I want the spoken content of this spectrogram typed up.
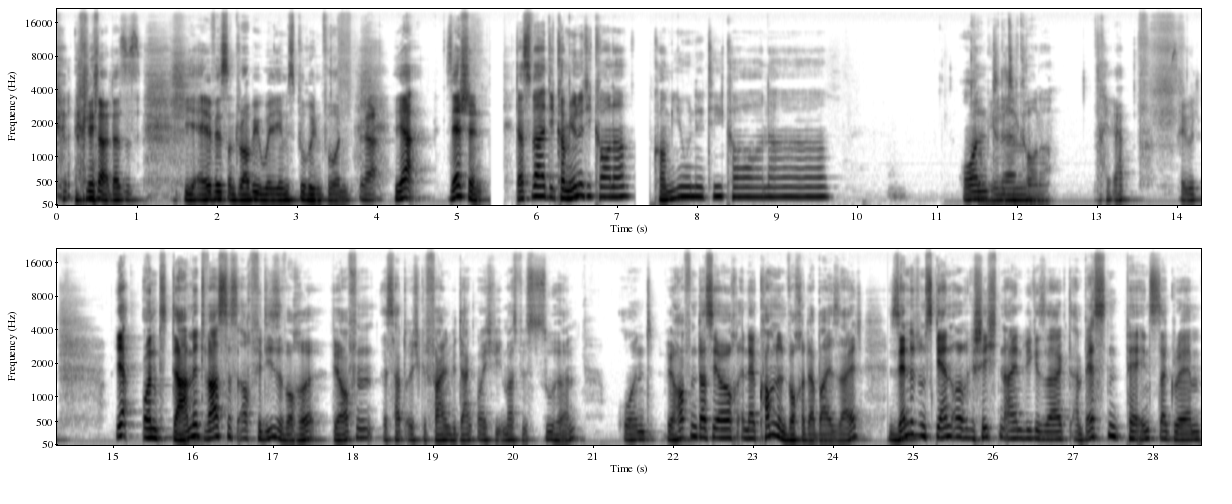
genau, das ist, wie Elvis und Robbie Williams berühmt wurden. ja. Ja, sehr schön. Das war die Community Corner. Community Corner. Und, Community ähm, Corner. Ja, sehr gut. Ja, und damit war es das auch für diese Woche. Wir hoffen, es hat euch gefallen. Wir danken euch wie immer fürs Zuhören. Und wir hoffen, dass ihr auch in der kommenden Woche dabei seid. Sendet uns gern eure Geschichten ein, wie gesagt, am besten per Instagram.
